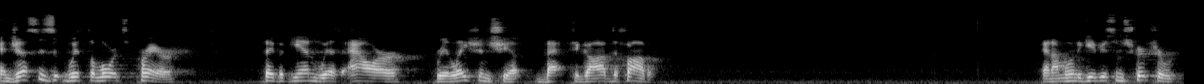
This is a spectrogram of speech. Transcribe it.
And just as with the Lord's Prayer, they begin with our relationship back to God the Father. And I'm going to give you some scripture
